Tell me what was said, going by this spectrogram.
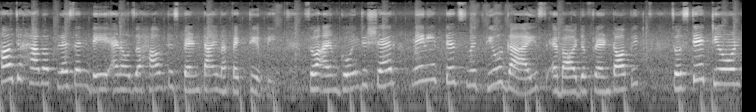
how to have a pleasant day, and also how to spend time effectively. So, I am going to share many tips with you guys about different topics. So, stay tuned.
